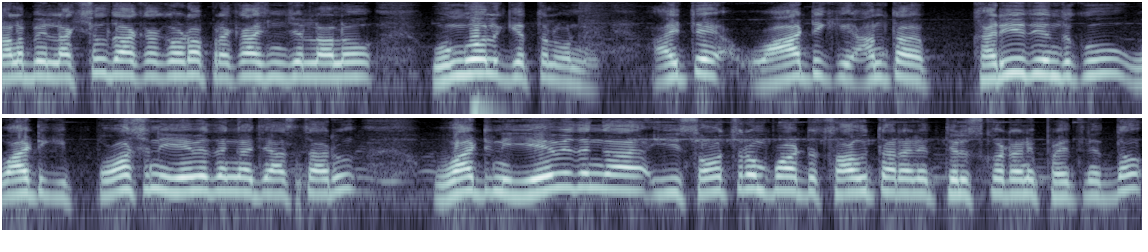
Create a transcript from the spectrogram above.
నలభై లక్షల దాకా కూడా ప్రకాశం జిల్లాలో ఒంగోలు గిత్తలు ఉన్నాయి. అయితే వాటికి అంత ఖరీదు ఎందుకు? వాటికి పోషణ ఏ విధంగా చేస్తారు? వాటిని ఏ విధంగా ఈ సంవత్సరం పాటు సాగుతారనేది తెలుసుకోవడానికి ప్రయత్నిద్దాం.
